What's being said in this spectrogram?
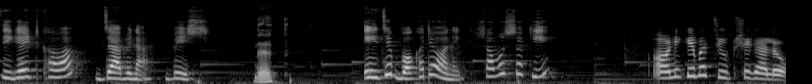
সিগারেট খাওয়া যাবে না বেশ। দেখ। এই যে বখাটে অনেক সমস্যা কি? অনেক এবার চুপসে গেল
